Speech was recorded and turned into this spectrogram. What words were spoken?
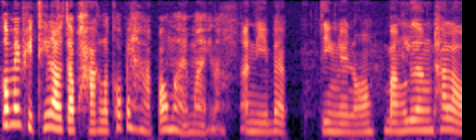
ก็ไม่ผิดที่เราจะพักแล้วก็ไปหาเป้าหมายใหม่นะอันนี้แบบจริงเลยเนาะบางเรื่องถ้าเรา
